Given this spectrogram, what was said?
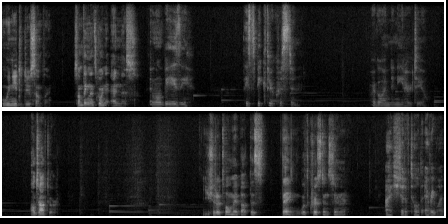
We need to do something. Something that's going to end this. It won't be easy. They speak through Kristin. We're going to need her too. I'll talk to her. You should have told me about this thing with Kristin sooner. I should have told everyone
